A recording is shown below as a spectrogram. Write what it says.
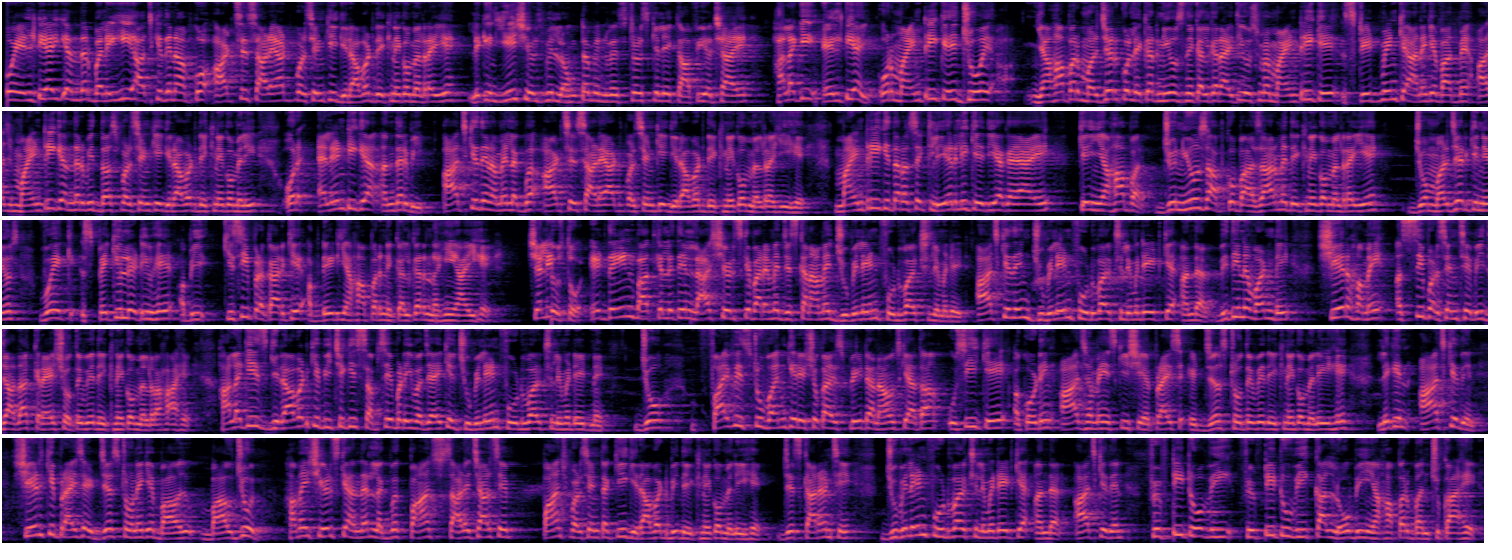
तो एल के अंदर भले ही आज के दिन आपको आठ से साढ़े आठ परसेंट की गिरावट देखने को मिल रही है, लेकिन ये शेयर्स भी लॉन्ग टर्म इन्वेस्टर्स के लिए काफ़ी अच्छा है। हालाँकि एल और माइंट्री के जो यहाँ पर मर्जर को लेकर न्यूज़ निकल कर आई थी, उसमें माइंट्री के स्टेटमेंट के आने के बाद में आज माइंट्री के अंदर भी दस परसेंट की गिरावट देखने को मिली और एल के अंदर भी आज के दिन हमें लगभग आठ से साढ़े आठ परसेंट की गिरावट देखने को मिल रही है। माइंट्री की तरफ़ से क्लियरली कह दिया गया है कि यहाँ पर जो न्यूज़ आपको बाज़ार में देखने को मिल रही है जो मर्जर की न्यूज़ वो एक स्पेक्यूलेटिव है। अभी किसी प्रकार के अपडेट यहाँ पर निकल कर नहीं आई है। चलिए दोस्तों एट द एंड बात कर लेते हैं लास्ट शेयर्स के बारे में, जिसका नाम है जुबिलेंट फूडवर्क्स लिमिटेड आज के दिन जुबिलेंट फूडवर्क्स लिमिटेड के अंदर within a one day share हमें 80 परसेंट से भी ज़्यादा क्रैश होते हुए देखने को मिल रहा है। हालाँकि इस गिरावट के पीछे की सबसे बड़ी वजह है कि जुबिलेंट फूडवर्क्स लिमिटेड ने, जो फाइव इज़ टू वन के रेशो का स्प्लिट अनाउंस किया था, उसी के अकॉर्डिंग आज हमें इसकी शेयर प्राइस एडजस्ट होते हुए देखने को मिली है। लेकिन आज के दिन शेयर की प्राइस एडजस्ट होने के बावजूद, हमें शेयर्स के अंदर लगभग पाँच, साढ़े चार से पाँच परसेंट तक की गिरावट भी देखने को मिली है, जिस कारण से जुबिलेंट फूडवर्क्स लिमिटेड के अंदर आज के दिन 52 वीक 52 वीक का लो भी यहाँ पर बन चुका है।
